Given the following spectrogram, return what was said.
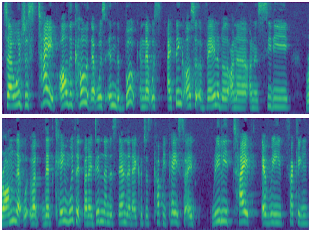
So I would just type all the code that was in the book. And that was, I think, also available on a, on a CD ROM that that came with it, but I didn't understand that I could just copy paste. So I really typed every fucking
